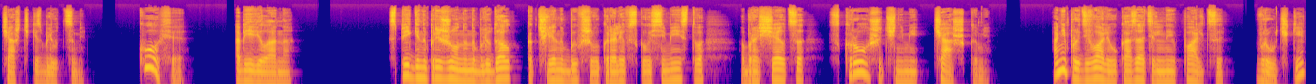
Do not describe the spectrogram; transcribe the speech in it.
чашечки с блюдцами. «Кофе!» — объявила она. Спиги напряженно наблюдал, как члены бывшего королевского семейства обращаются с крошечными чашками. Они продевали указательные пальцы в ручки,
